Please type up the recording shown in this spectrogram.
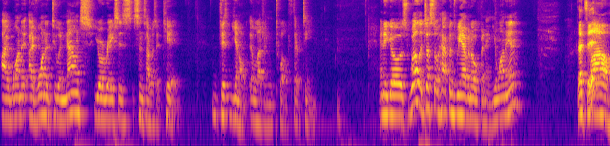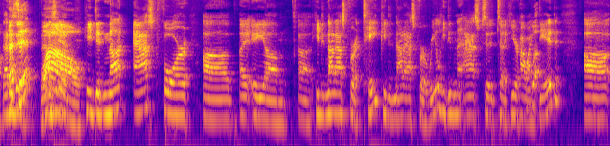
I wanted I've wanted to announce your races since I was a kid, This- you know, 11, 12, 13." And he goes, "Well, it just so happens we have an opening. You want in?" That's it. Wow. That That's is it? That is Wow. it. He did not ask for uh, a, a um, uh, he did not ask for a tape. He did not ask for a reel. He didn't ask to, to hear how I Well- did. Uh,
